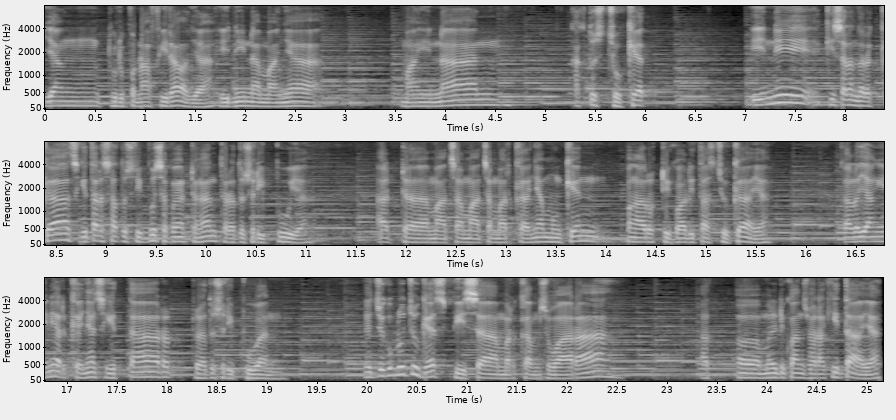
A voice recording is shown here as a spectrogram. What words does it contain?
yang dulu pernah viral ya. Ini namanya mainan kaktus joget. Ini kisaran harga sekitar 100.000 sampai dengan 200.000 ya. Ada macam-macam harganya, mungkin pengaruh di kualitas juga ya. Kalau yang ini harganya sekitar 200 ribuan. Ya cukup lucu guys, bisa merekam suara, uh, menidurkan suara kita ya.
